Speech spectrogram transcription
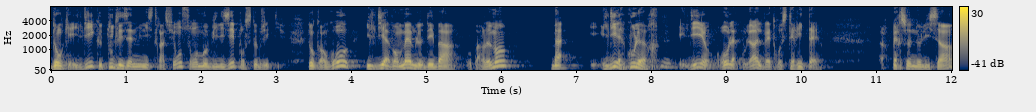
Donc, et il dit que toutes les administrations seront mobilisées pour cet objectif. Donc, en gros, il dit avant même le débat au Parlement, bah, il dit la couleur. Il dit, en gros, la couleur, elle va être austéritaire. Alors, personne ne lit ça,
